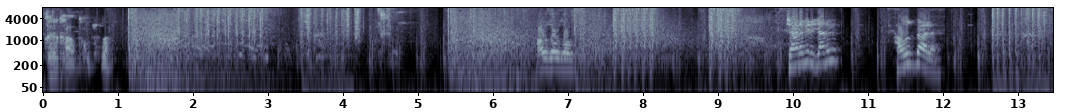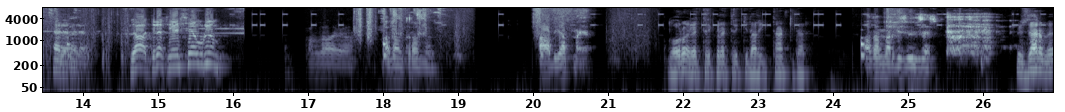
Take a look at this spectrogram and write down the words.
Kırık altı kutuda. Havuz havuz havuz. Canı bir canı bir. Havuz da hala. Helal. Ya direkt HS'ye vuruyorum. Allah ya. Adam Trabzon. Abi yapma ya. Doğru elektrik elektrik gider, internet gider. Adamlar bizi üzer. Üzer mi?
